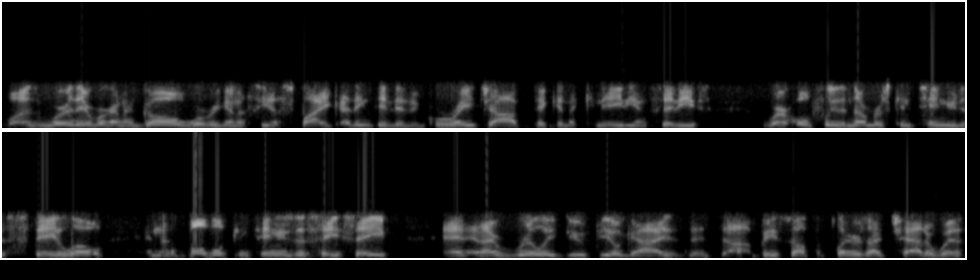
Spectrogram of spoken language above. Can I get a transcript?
was where they were going to go, we're going to see a spike. I think they did a great job picking the Canadian cities where hopefully the numbers continue to stay low and this bubble continues to stay safe. And, and I really do feel, guys, that uh, based off the players I chatted with,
